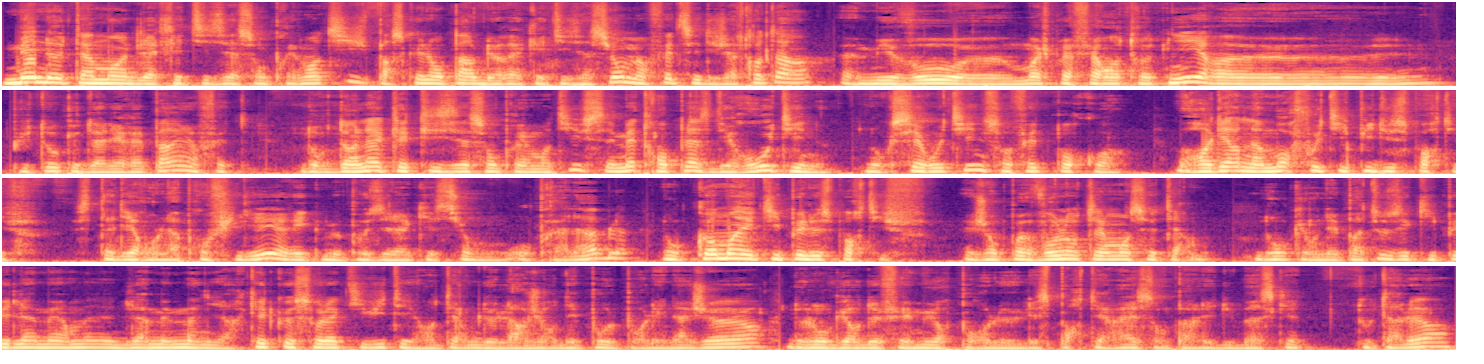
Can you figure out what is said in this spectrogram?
mais notamment de l'athlétisation préventive, parce que là on parle de réathlétisation, mais en fait c'est déjà trop tard. Hein. Euh, mieux vaut, euh, moi je préfère entretenir euh, plutôt que d'aller réparer en fait. Donc dans l'athlétisation préventive, c'est mettre en place des routines. Donc ces routines sont faites pour quoi on regarde la morphotypie du sportif. C'est-à-dire, on l'a profilé, Eric me posait la question au préalable. Donc, comment équiper le sportif? Et j'emploie volontairement ce terme. Donc, on n'est pas tous équipés de la, même, de la même manière, quelle que soit l'activité, en termes de largeur d'épaule pour les nageurs, de longueur de fémur pour le, les sports terrestres, on parlait du basket tout à l'heure.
